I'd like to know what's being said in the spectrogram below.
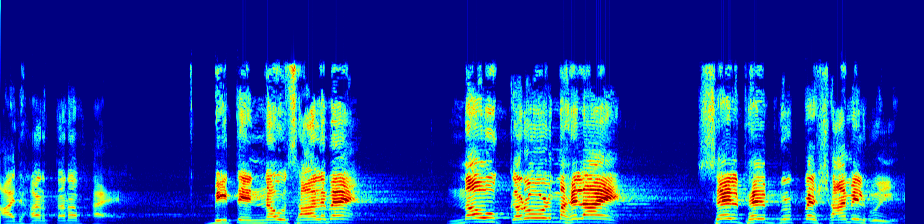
आज हर तरफ़ है। बीते नौ साल में नौ करोड़ महिलाएँ सेल्फ हेल्प ग्रुप में शामिल हुई है।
